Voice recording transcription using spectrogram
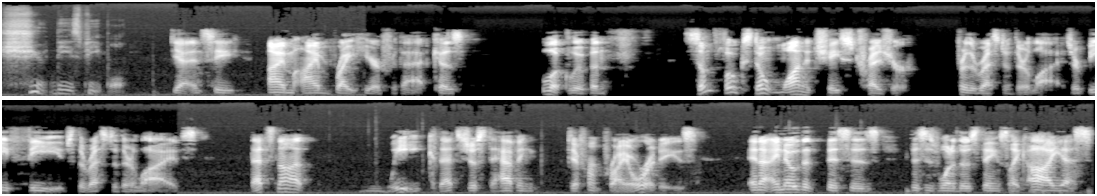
shoot these people. Yeah, and see, I'm I'm right here for that cuz look, Lupin, some folks don't want to chase treasure for the rest of their lives or be thieves the rest of their lives. That's not weak. That's just having different priorities. And I know that this is this is one of those things like, ah, yes,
